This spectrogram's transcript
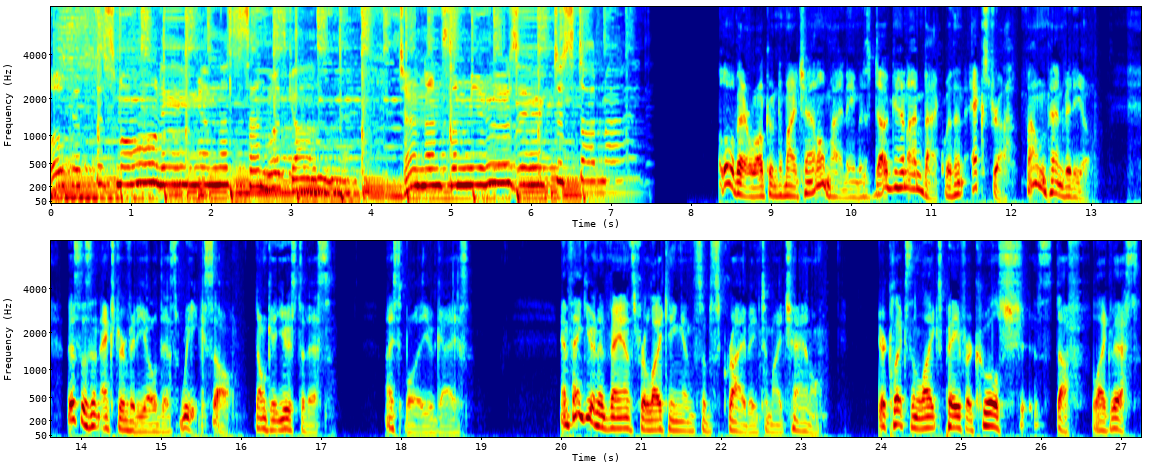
Woke up this morning and the sun was gone. Turned on some music to start my day. Hello there, welcome to my channel. My name is Doug and I'm back with an extra fountain pen video. This is an extra video this week, so don't get used to this. I spoil you guys. And thank you in advance for liking and subscribing to my channel. Your clicks and likes pay for cool stuff like this.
